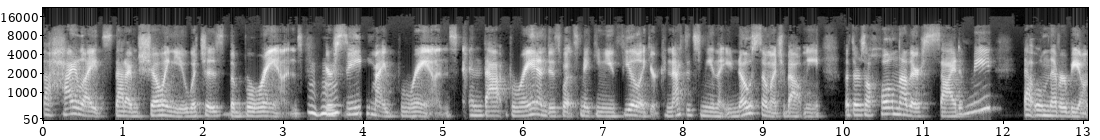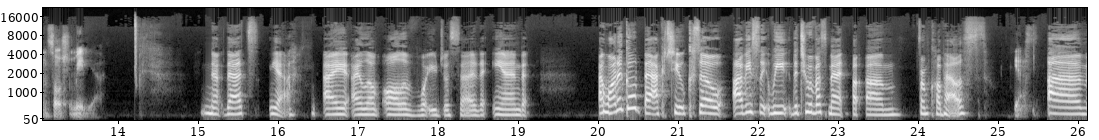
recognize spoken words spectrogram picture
the highlights that I'm showing you, which is the brand. Mm-hmm. You're seeing my brand, and that brand is what's making you feel like you're connected to me and that you know so much about me. But there's a whole nother side of me that will never be on social media. No, that's yeah. I I love all of what you just said, and I want to go back to so obviously we the two of us met um, from Clubhouse. Yes. Um,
